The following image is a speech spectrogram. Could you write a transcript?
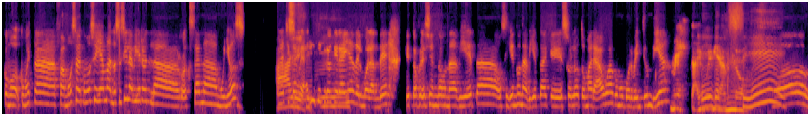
como, como esta famosa, ¿cómo se llama? No sé si la vieron, la Roxana Muñoz. Una chica real, creo que era ella del Morandé, que está ofreciendo una dieta o siguiendo una dieta que es solo tomar agua como por 21 días. Me está hueveando. Sí. Oh,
